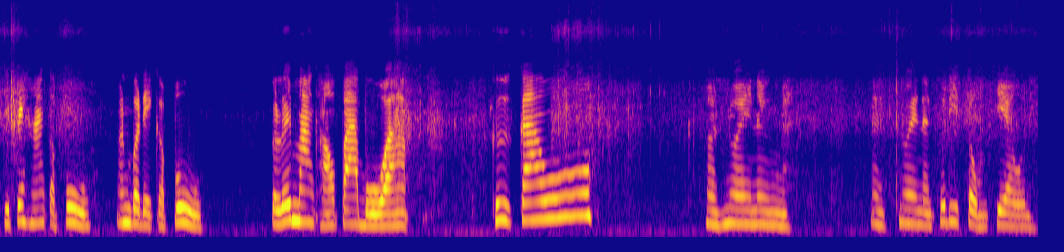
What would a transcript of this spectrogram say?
สิไปหากับปู มันบ่ได้กับปู ก็เลยมาเขาป้าบวบคือเก่าหน่วยหนึ่งน่ะอ่หน่วยนั้นพอดีต้มเจียวนี่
